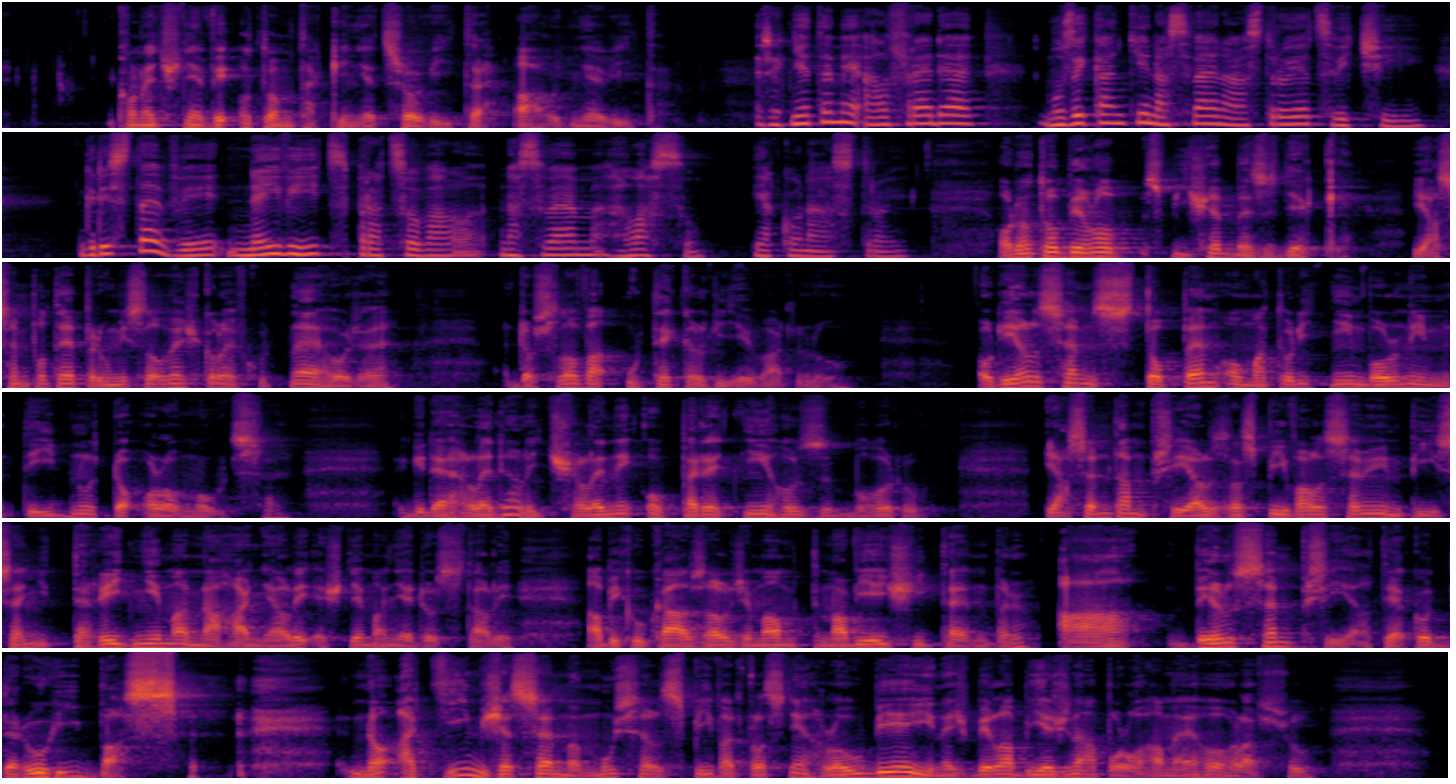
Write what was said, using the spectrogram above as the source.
Konečně vy o tom taky něco víte a hodně víte. Řekněte mi, Alfrede, muzikanti na své nástroje cvičí. Kdy jste vy nejvíc pracoval na svém hlasu jako nástroj? Ono to bylo spíše bez děky. Já jsem po té průmyslové škole v Kutné hoře doslova utekl k divadlu. Odjel jsem stopem o maturitním volným týdnu do Olomouce, kde hledali členy operetního sboru. Já jsem tam přijel, zaspíval jsem jim píseň, tři dny ma nahaňali, ještě ma nedostali, abych ukázal, že mám tmavější tembr a byl jsem přijat jako druhý bas. No a tím, že jsem musel zpívat vlastně hlouběji, než byla běžná poloha mého hlasu,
